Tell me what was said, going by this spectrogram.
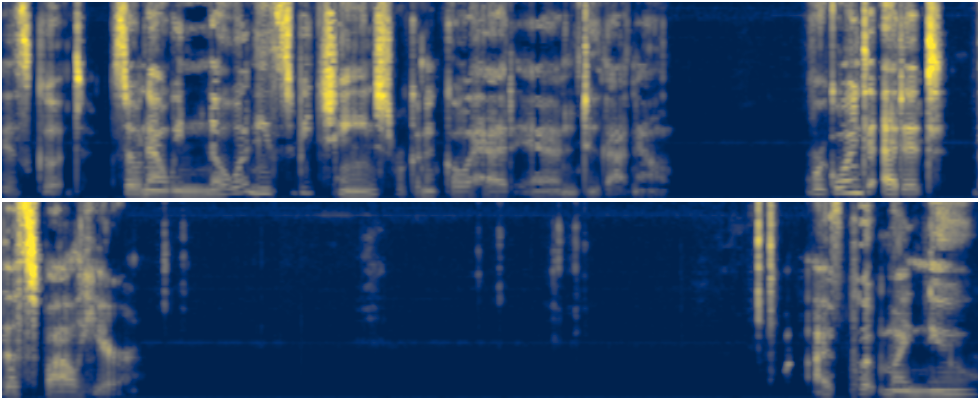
is good. So now we know what needs to be changed. We're going to go ahead and do that now. We're going to edit this file here. I've put my new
